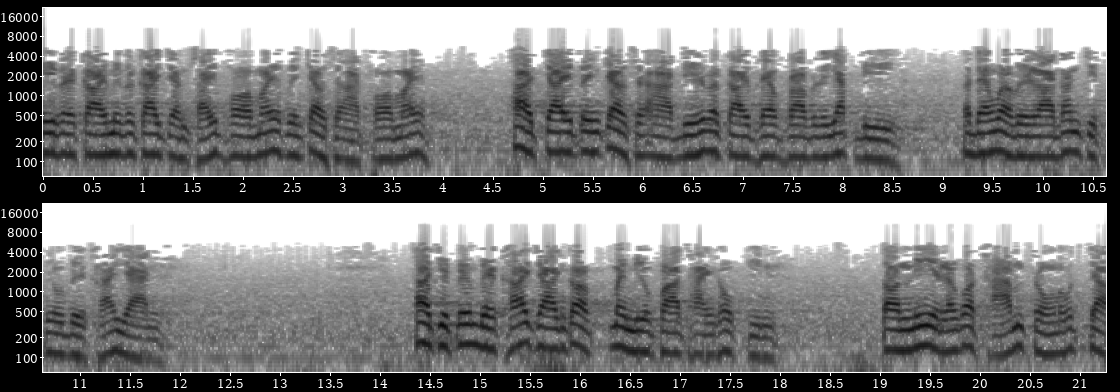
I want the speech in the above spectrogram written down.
มีประกายมีประกายแจ่มใสพอไหมเป็นแก้วสะอาดพอไหม ถ้าใจเป็นแก้วสะอาดดีประกายแพรวพราปริยับดี แสดงว่าเวลานั้นจิตมีอุเบกขาญาณ ถ้าจิตเป็นเบกขายจานก็ไม่มีอุปาทานเขากิน ตอนนี้เราก็ถามตรงพระพุทธเจ้า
